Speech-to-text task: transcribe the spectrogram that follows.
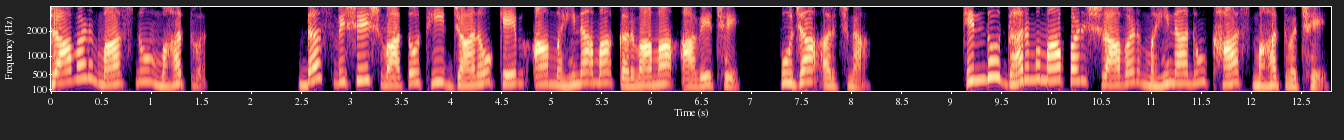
શ્રાવણ માસનું મહત્વ. દસ વિશેષ વાતોથી જાણો કેમ આ મહિનામાં કરવામાં આવે છે પૂજા અર્ચના. હિન્દુ ધર્મમાં પણ શ્રાવણ મહિનાનું ખાસ મહત્વ છે.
